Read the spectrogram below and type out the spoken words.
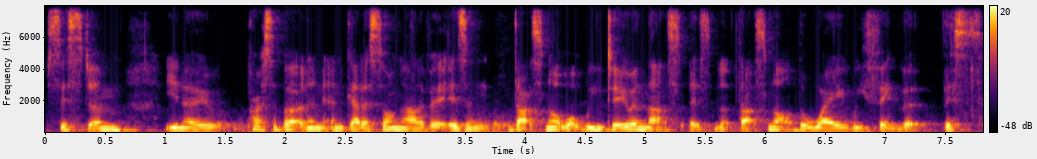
system, you know, press a button and, and get a song out of it, isn't that's not what we do, and that's it's not that's not the way we think that this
